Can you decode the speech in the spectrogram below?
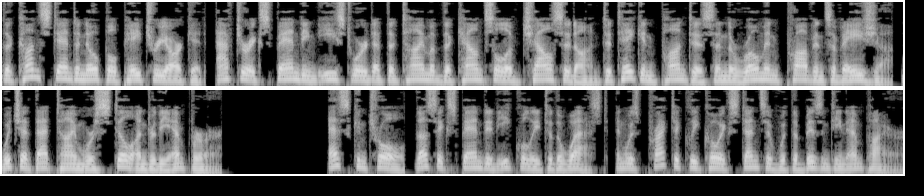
The Constantinople Patriarchate, after expanding eastward at the time of the Council of Chalcedon to take in Pontus and the Roman province of Asia, which at that time were still under the emperor. S control, thus expanded equally to the west, and was practically co-extensive with the Byzantine Empire.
